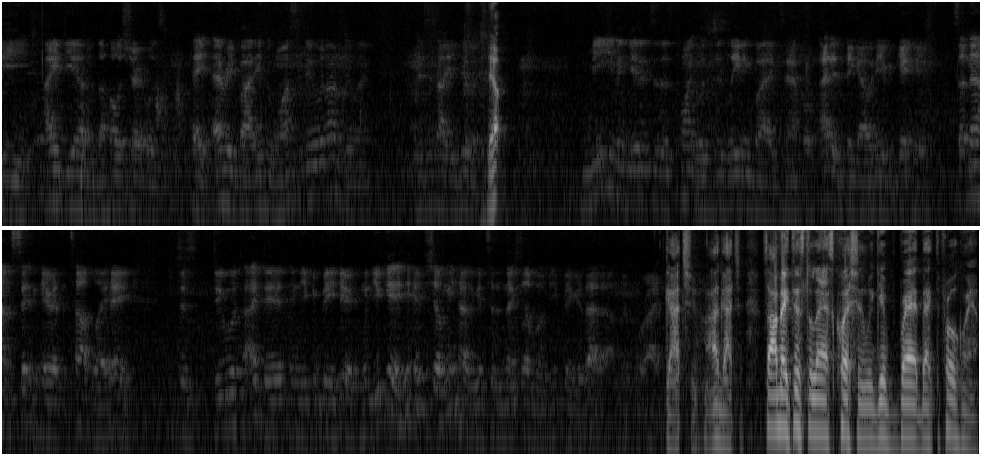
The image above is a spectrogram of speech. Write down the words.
the idea of the whole shirt was, hey, everybody who wants to do what I'm doing, this is how you do it Yep. me even getting to this point was just leading by example. I didn't think I would even get here. So now I'm sitting here at the top, like, hey, just do what I did, and you can be here. When you get here, show me how to get to the next level if you figure that out before I. Got you. I got you. So I'll make this the last question. We give Brad back the program.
